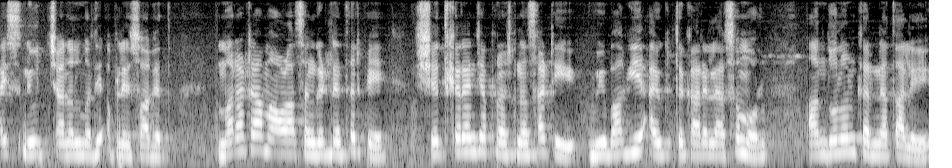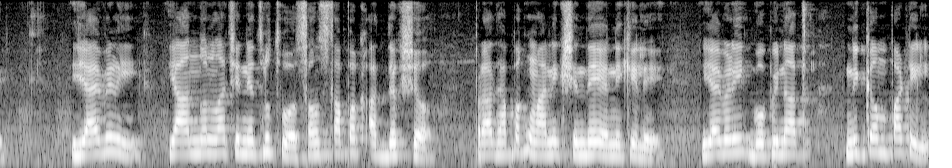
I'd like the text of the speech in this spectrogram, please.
आईस न्यूज चॅनलमध्ये आपले स्वागत. मराठा मावळा संघटनेतर्फे शेतकऱ्यांच्या प्रश्नासाठी विभागीय आयुक्त कार्यालयासमोर आंदोलन करण्यात आले. यावेळी या आंदोलनाचे नेतृत्व संस्थापक अध्यक्ष प्राध्यापक माणिक शिंदे यांनी केले. यावेळी गोपीनाथ निकम पाटील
